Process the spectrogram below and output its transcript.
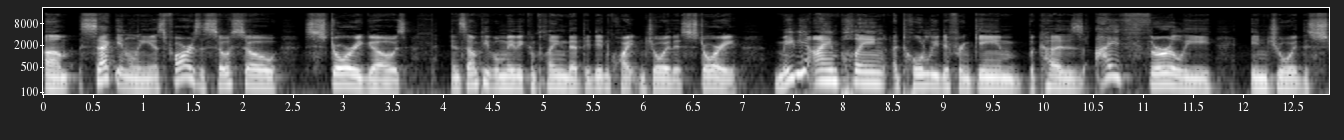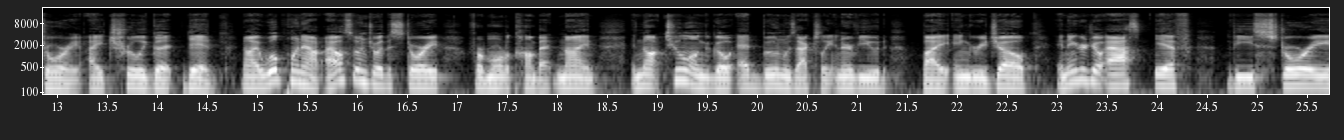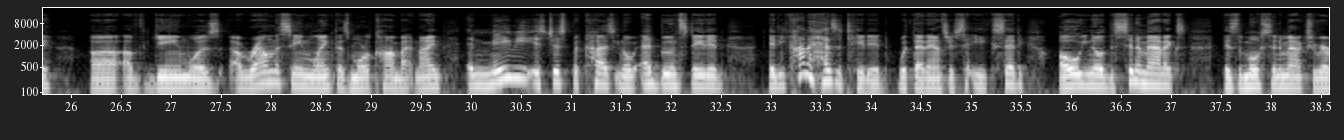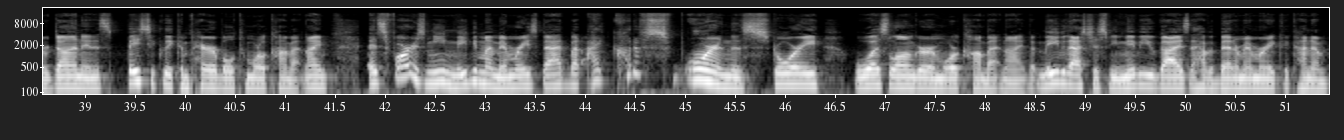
Um, secondly, as far as the so-so story goes, and some people may be complaining that they didn't quite enjoy this story. Maybe I'm playing a totally different game because I thoroughly enjoyed the story. I truly good, did. Now, I will point out, I also enjoyed the story for Mortal Kombat 9, and not too long ago, Ed Boon was actually interviewed by Angry Joe, and Angry Joe asked if the story uh, of the game was around the same length as Mortal Kombat 9, and maybe it's just because, you know, Ed Boon stated, and he kind of hesitated with that answer. He said, oh, you know, the cinematics is the most cinematics we've ever done, and it's basically comparable to Mortal Kombat 9. As far as me, maybe my memory is bad, but I could have sworn the story was longer in Mortal Kombat 9. But maybe that's just me. Maybe you guys that have a better memory could kind of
